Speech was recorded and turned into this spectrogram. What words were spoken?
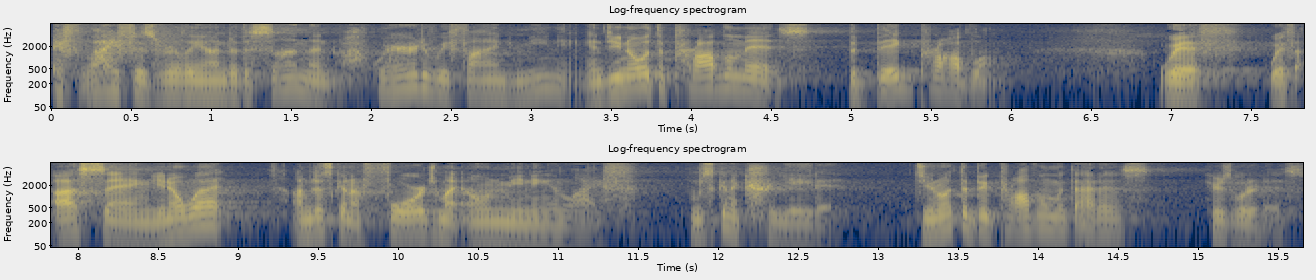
if life is really under the sun, then where do we find meaning? And do you know what the problem is? The big problem with, with us saying, you know what? I'm just going to forge my own meaning in life. I'm just going to create it. Do you know what the big problem with that is? Here's what it is.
